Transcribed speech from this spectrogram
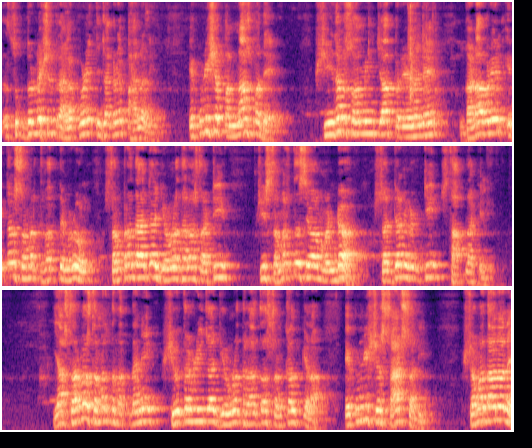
दुर्लक्षित राहिलं. कोणी त्याच्याकडे पाहिलं नाही. एकोणीसशे पन्नासमध्ये श्रीधर स्वामींच्या प्रेरणेने गडावरील इतर समर्थ भक्त मिळून संप्रदायाच्या जीवनाधारासाठी श्री समर्थ सेवा मंडळ सज्जनगडची स्थापना केली. या सर्व समर्थ भक्तांनी शिवतळीचा जीवनोद्धाराचा संकल्प केला. एकोणीसशे साठ साली श्रमदानाने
